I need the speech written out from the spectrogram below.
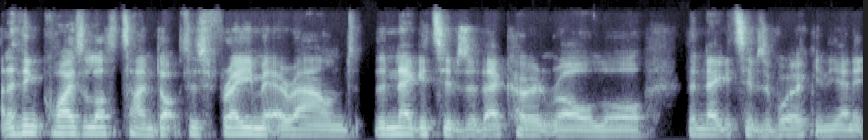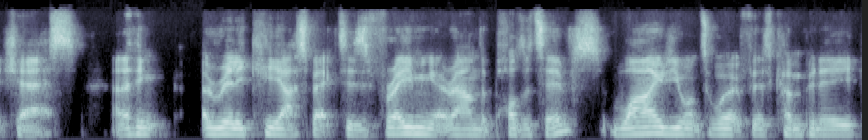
And I think quite a lot of time doctors frame it around the negatives of their current role or the negatives of working in the NHS. And I think a really key aspect is framing it around the positives. Why do you want to work for this company?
